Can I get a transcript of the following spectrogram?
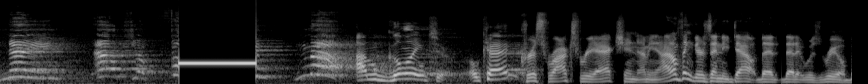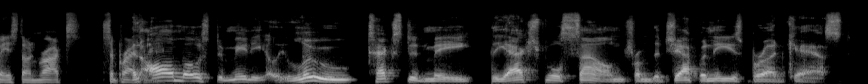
name out your no! I'm going to, okay? Chris Rock's reaction, I mean, I don't think there's any doubt that that it was real based on Rock's surprise. And almost immediately, Lou texted me the actual sound from the Japanese broadcast.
